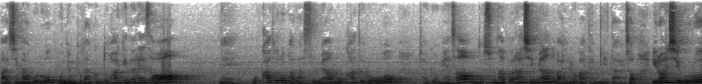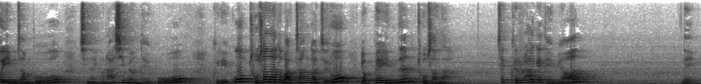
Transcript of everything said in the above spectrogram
마지막으로 본인 부담금도 확인을 해서 네, 뭐 카드로 받았으면 뭐 카드로 적용해서 수납을 하시면 완료가 됩니다. 그래서 이런 식으로 임산부 진행을 하시면 되고 그리고 조산화도 마찬가지로 옆에 있는 조산화 체크를 하게 되면 네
